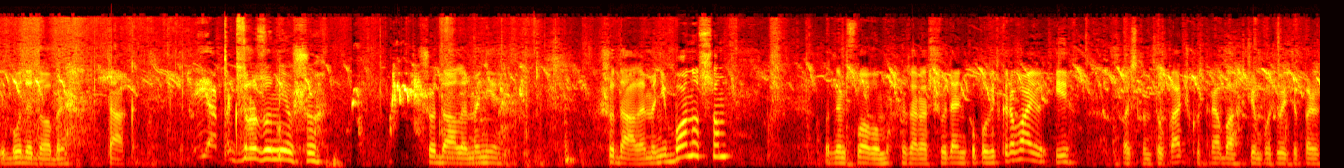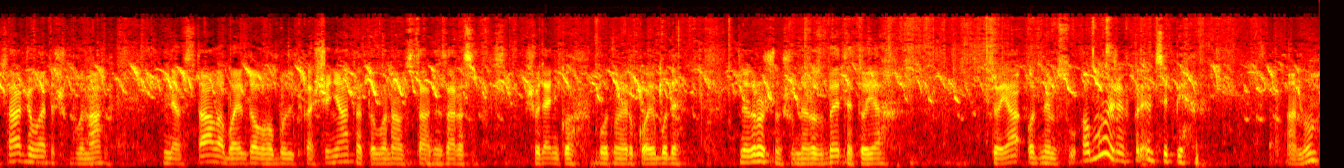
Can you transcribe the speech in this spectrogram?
і буде добре. Так. Я так зрозумів, що, що дали мені, що дали мені бонусом. Одним словом, зараз швиденько повідкриваю і ось там ту качку треба чим пошвидше пересаджувати, щоб вона не встала, бо як довго будуть кащенята, то вона встане. Зараз швиденько одною рукою буде незручно, щоб не розбити, то я, то я одним словом. А може, в принципі, а ну,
